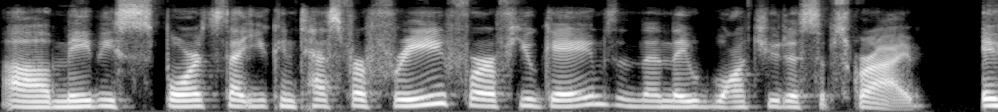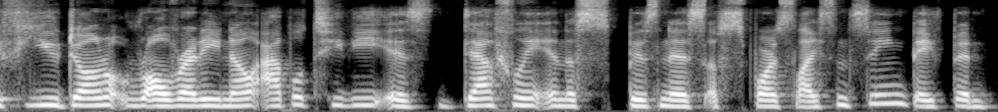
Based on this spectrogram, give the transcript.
uh, maybe sports that you can test for free for a few games and then they want you to subscribe. If you don't already know, Apple TV is definitely in the business of sports licensing. They've been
